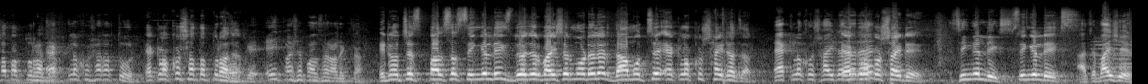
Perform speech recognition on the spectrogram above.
সাতাত্তর হাজার। এক লক্ষ সাতাত্তর? এক লক্ষ সাতাত্তর হাজার। ওকে এই পাশে পালসার আরেকটা। এটা হচ্ছে পালসার সিঙ্গেল ডিক্স দুই হাজার বাইশের মডেলের দাম হচ্ছে এক লক্ষ ষাট হাজার। এক লক্ষ ষাট এক লক্ষ ষাটে সিঙ্গেল ডিস্ক সিঙ্গেল ডিক্স আচ্ছা বাইশের?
